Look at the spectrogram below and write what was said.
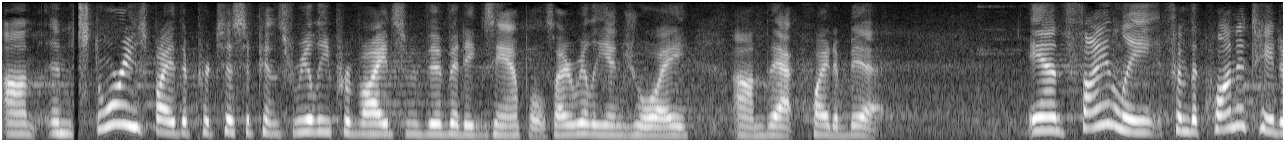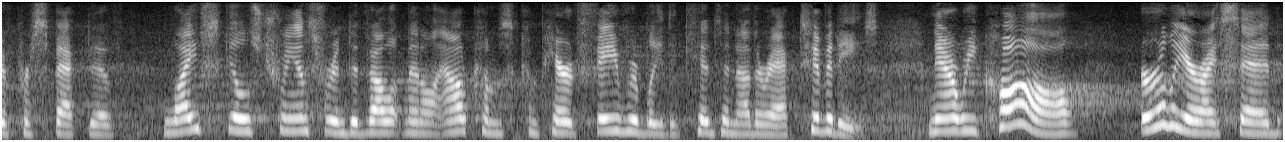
Um, and stories by the participants really provide some vivid examples. I really enjoy um, that quite a bit. And finally, from the quantitative perspective, life skills transfer and developmental outcomes compared favorably to kids in other activities. Now recall, earlier I said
